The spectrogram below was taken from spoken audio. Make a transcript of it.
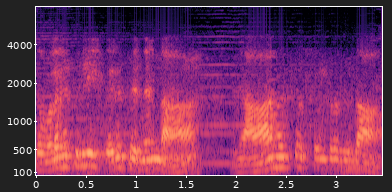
இந்த உலகத்திலேயே பெருசு என்னன்னா ஞானத்தை சொல்றதுதான்.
